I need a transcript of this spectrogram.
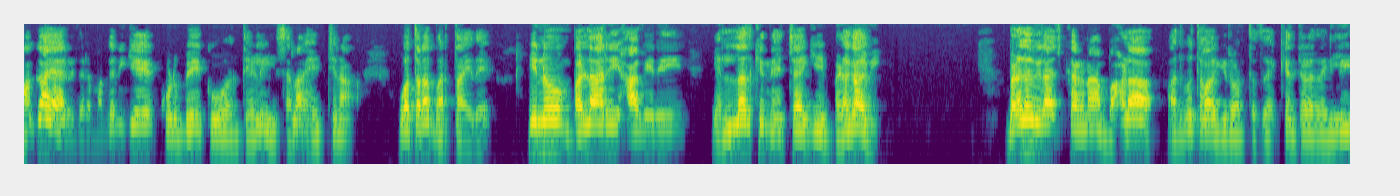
ಮಗ ಯಾರಿದ್ದಾರೆ? ಮಗನಿಗೆ ಕೊಡ್ಬೇಕು ಅಂತ ಹೇಳಿ ಈ ಸಲ ಹೆಚ್ಚಿನ ಒತ್ತಡ ಬರ್ತಾ ಇದೆ. ಇನ್ನು ಬಳ್ಳಾರಿ, ಹಾವೇರಿ ಎಲ್ಲದಕ್ಕಿಂತ ಹೆಚ್ಚಾಗಿ ಬೆಳಗಾವಿ ಬೆಳಗಾವಿ ರಾಜಕಾರಣ ಬಹಳ ಅದ್ಭುತವಾಗಿರುವಂತದ್ದು ಯಾಕೆಂತ ಹೇಳಿದ್ರೆ ಇಲ್ಲಿ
